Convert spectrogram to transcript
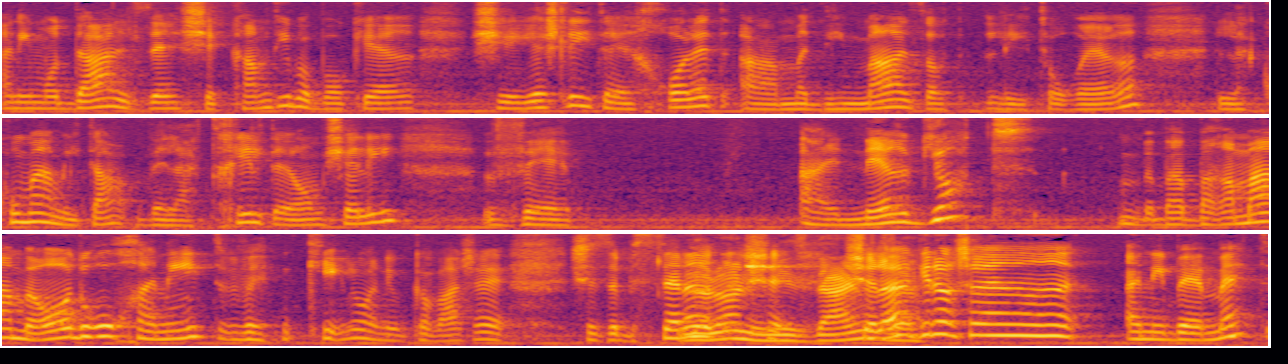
אני מודה על זה שקמתי בבוקר, שיש לי את היכולת המדהימה הזאת להתעורר, לקום מהמיטה ולהתחיל את היום שלי, והאנרגיות ברמה המאוד רוחנית, וכאילו אני מקווה ש, שזה בסדר. לא, לא, אני ש- מזדהה עם שלא זה. יגידו עכשיו, אני באמת,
